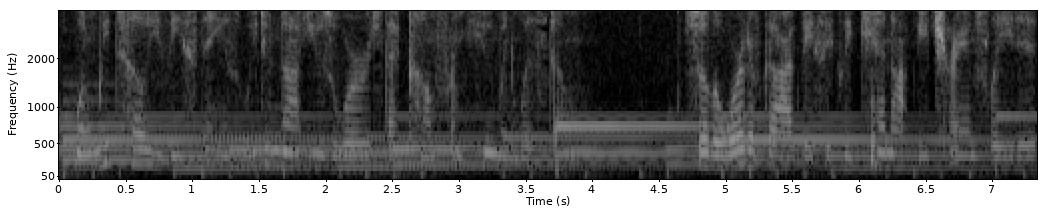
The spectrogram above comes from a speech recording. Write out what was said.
"When we tell you these things, we do not use words that come from human wisdom." So the word of God basically cannot be translated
